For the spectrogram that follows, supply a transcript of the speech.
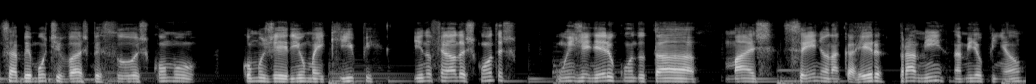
saber motivar as pessoas, como, como gerir uma equipe, e no final das contas, o engenheiro, quando está mais sênior na carreira, para mim, na minha opinião,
